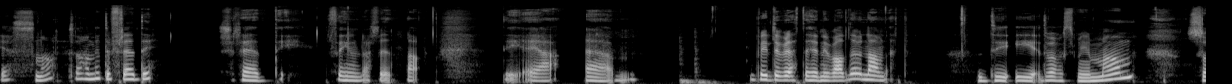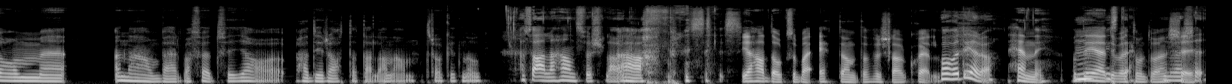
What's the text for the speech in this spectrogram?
guess han heter Freddy. Freddy. Så himla fint namn. Det är... ehm, vill du berätta hur ni valde namnet? Det, är, det var faktiskt min man som, eh, när han väl var född, för jag hade ju ratat alla namn, tråkigt nog. Alltså alla hans förslag. Ja, precis. Jag hade också bara ett enda förslag själv. Vad var det då? Henny. Och Mm, det hade just varit det. om det var en Det var tjej.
